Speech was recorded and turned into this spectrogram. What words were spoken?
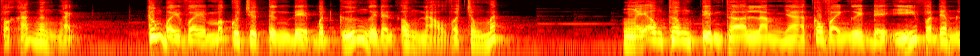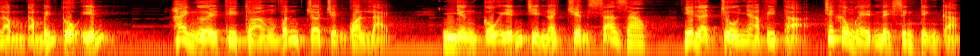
và khá ngăn ngạnh cũng bởi vậy mà cô chưa từng để bất cứ người đàn ông nào vào trong mắt. Ngày ông Thông tìm thợ làm nhà, Có vài người để ý và đem lòng cảm mến cô Yến. Hai người thi thoảng vẫn trò chuyện qua lại, Nhưng cô Yến chỉ nói chuyện xã giao, Như là chủ nhà vi thợ, Chứ không hề nảy sinh tình cảm.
